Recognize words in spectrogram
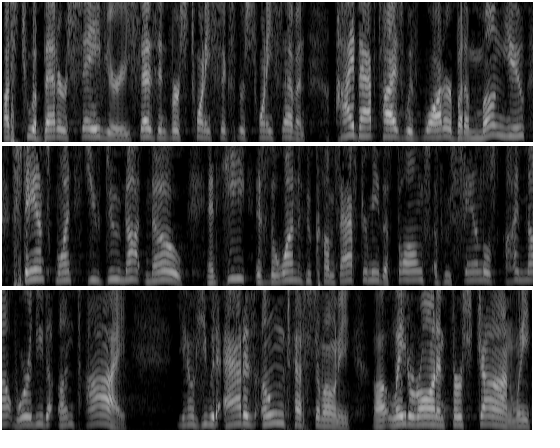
us to a better Savior. He says in verse 26, verse 27, I baptize with water, but among you stands one you do not know, and he is the one who comes after me, the thongs of whose sandals I'm not worthy to untie. You know, he would add his own testimony uh, later on in First John when he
